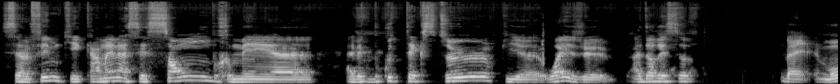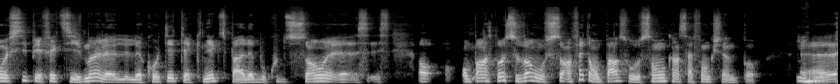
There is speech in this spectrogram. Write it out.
C'est un film qui est quand même assez sombre, mais avec beaucoup de texture. Puis euh, ouais, j'ai adoré ça. Ben, moi aussi, puis effectivement, le, côté technique, tu parlais beaucoup du son. euh, on, on pense pas souvent au son. En fait, on passe au son quand ça fonctionne pas. Euh,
